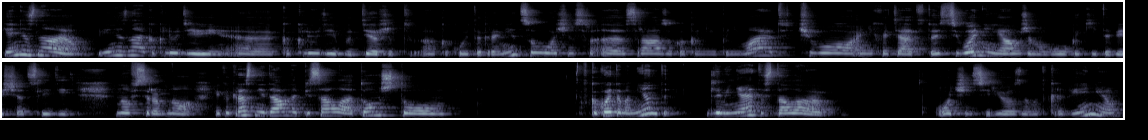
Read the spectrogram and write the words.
Я не знаю, я не знаю, как люди, э, как люди вот держат э, какую-то границу очень э, сразу, как они понимают, чего они хотят. То есть сегодня я уже могу какие-то вещи отследить, но все равно. Я как раз недавно писала о том, что в какой-то момент для меня это стало очень серьезным откровением.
